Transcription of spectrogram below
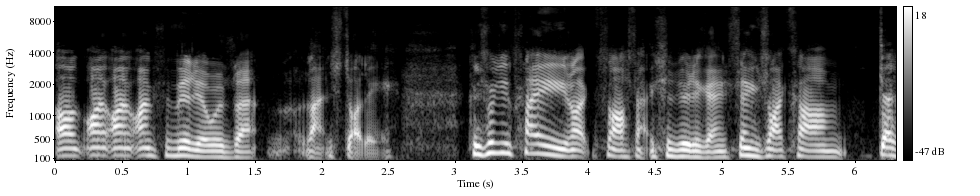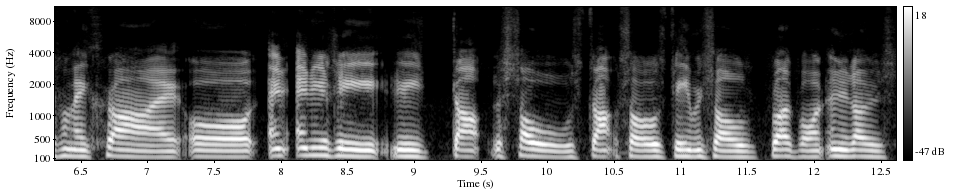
Um, I, I'm familiar with that that study. Because when you play like fast action video games, things like um, Devil May Cry or any, any of the, the Dark the Souls, Dark Souls, Demon's Souls, Bloodborne, any of those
